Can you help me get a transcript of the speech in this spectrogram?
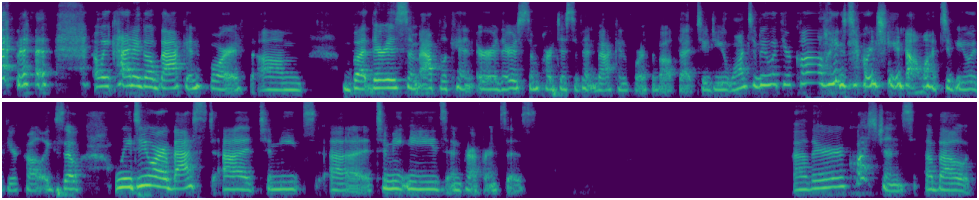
and we kind of go back and forth. Um, but there is some applicant or there is some participant back and forth about that too. Do you want to be with your colleagues or do you not want to be with your colleagues? So we do our best uh, to meet uh, to meet needs and preferences. Other questions about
